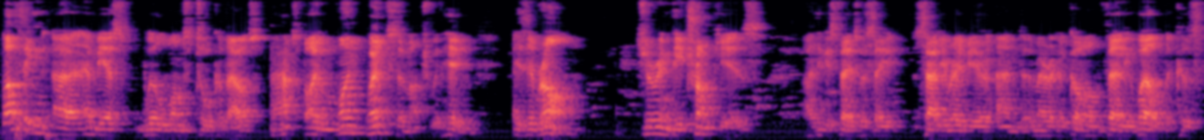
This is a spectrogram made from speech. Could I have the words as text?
One thing uh, MBS will want to talk about, perhaps Biden won't, won't so much with him, is Iran during the Trump years, I think it's fair to say Saudi Arabia and America got on fairly well because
